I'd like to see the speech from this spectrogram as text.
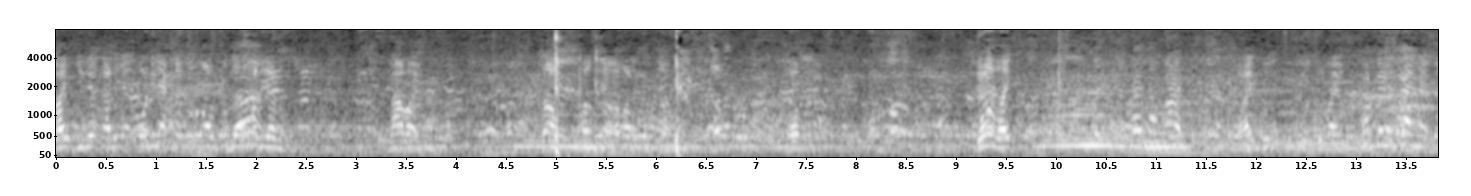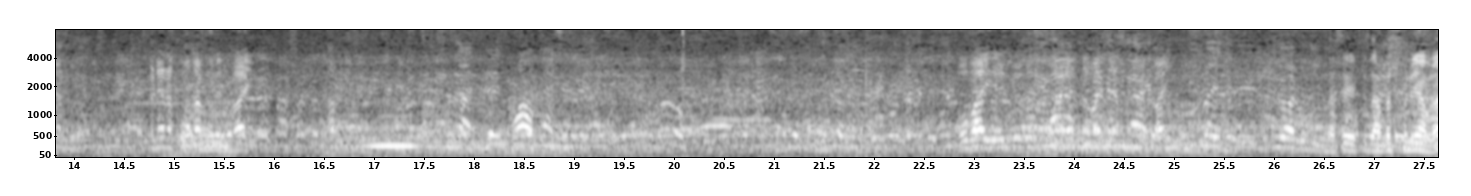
ভাই গিরে কাটিয়ে, ওটি একটা করে অল্প না ভাই। আচ্ছা একটু দামটা শুনি আমরা।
